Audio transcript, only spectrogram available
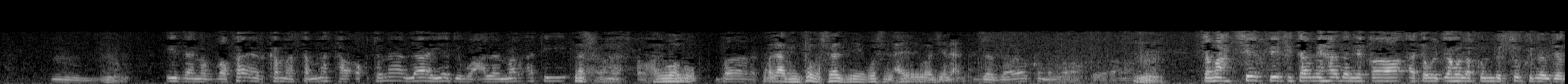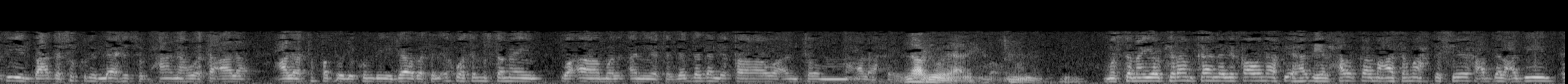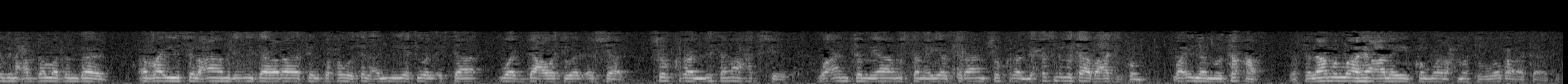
إذا الضفائر كما سمتها أختنا لا يجب على المرأة مسحها, مسحها. الوضوء بارك ولكن تغسل في غسل الحيض والجنابة جزاكم الله خيرا. سماحة الشيخ في ختام هذا اللقاء أتوجه لكم بالشكر الجزيل بعد شكر الله سبحانه وتعالى. على تفضلكم بإجابة الإخوة المستمعين وآمل أن يتجدد اللقاء وأنتم على خير. نرجو ذلك. مستمعي الكرام كان لقاؤنا في هذه الحلقة مع سماحة الشيخ عبد العزيز ابن عبد الله بن باز الرئيس العام لإدارات البحوث العلمية والإفتاء والدعوة والإرشاد. شكرا لسماحة الشيخ. وأنتم يا مستمعي الكرام شكرا لحسن متابعتكم. وإلى الملتقى. وسلام الله عليكم ورحمته وبركاته.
